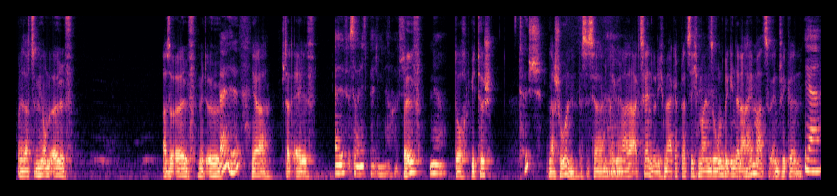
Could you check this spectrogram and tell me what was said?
Und er sagt zu mir um elf. Also elf mit Ö. Elf? Ja, statt elf. Elf ist aber nicht berlinerisch. Elf? Ja. Doch, wie Tisch. Tisch? Na schon, das ist ja ein regionaler Akzent und ich merke plötzlich, mein Sohn beginnt eine Heimat zu entwickeln. Ja.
